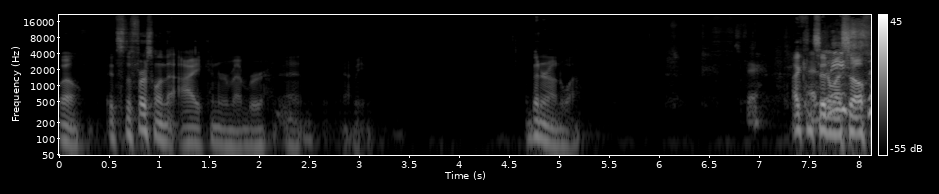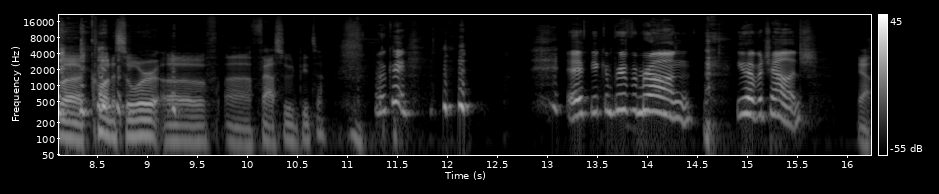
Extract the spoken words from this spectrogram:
Well, it's the first one that I can remember, and I mean, I've been around a while. It's fair. I consider least- myself a connoisseur of uh, fast food pizza. Okay. if you can prove them wrong, you have a challenge. Yeah.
